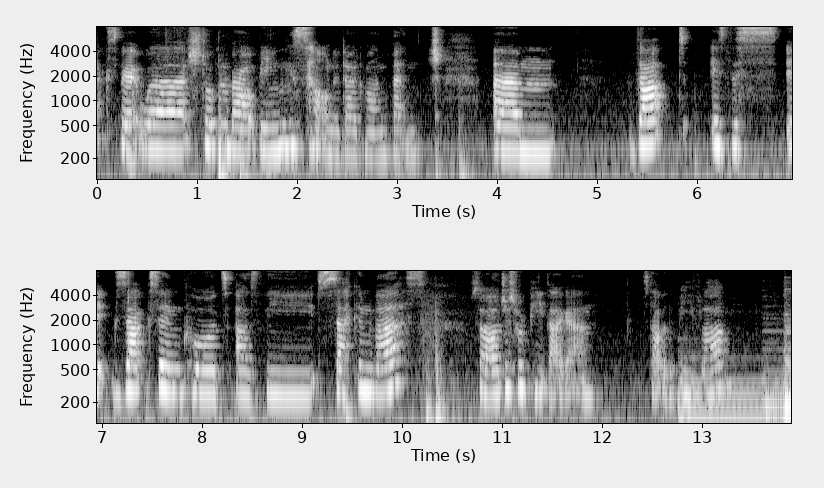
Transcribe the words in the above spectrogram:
next bit where she's talking about being sat on a dead man bench, um, that is the exact same chords as the second verse. So I'll just repeat that again. Start with a B flat.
